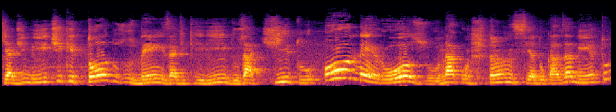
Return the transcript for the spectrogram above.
que admite que todos os bens adquiridos a título oneroso na constância do casamento,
